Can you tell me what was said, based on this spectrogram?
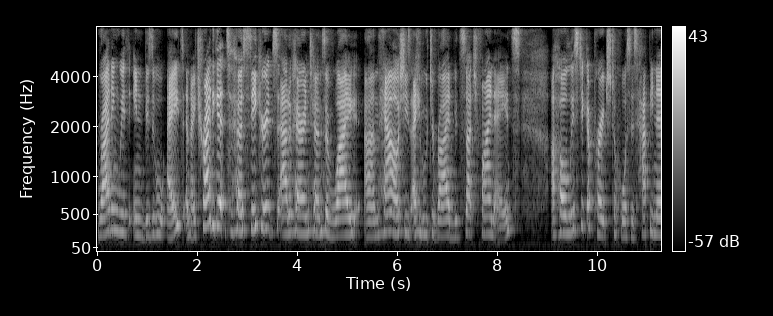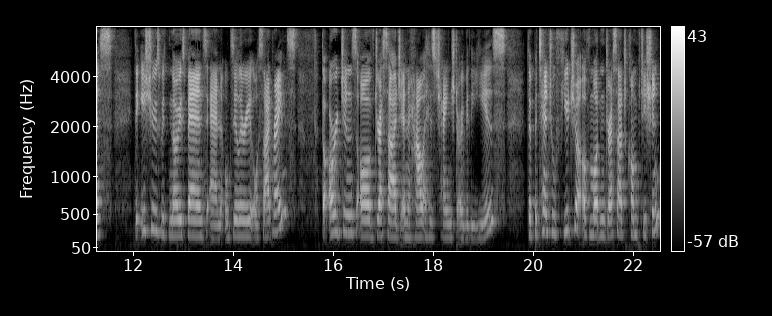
riding with invisible aids, and I try to get to her secrets out of her in terms of why, um, how she's able to ride with such fine aids, a holistic approach to horses' happiness, the issues with nose bands and auxiliary or side reins the origins of dressage and how it has changed over the years, the potential future of modern dressage competition,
